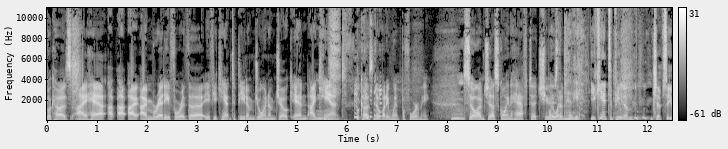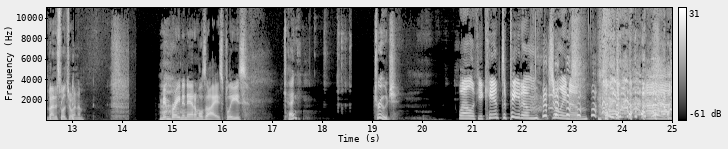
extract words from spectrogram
because I have I, I I'm ready for the if you can't tapete 'em, join 'em joke, and I mm. can't because nobody went before me. Mm. So I'm just going to have to choose Boy, what a the pity. You can't defeat them, Chip, so you might as well join them. membrane in animals' eyes, please. Okay. Truge. Well, if you can't defeat them, join them. Uh,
